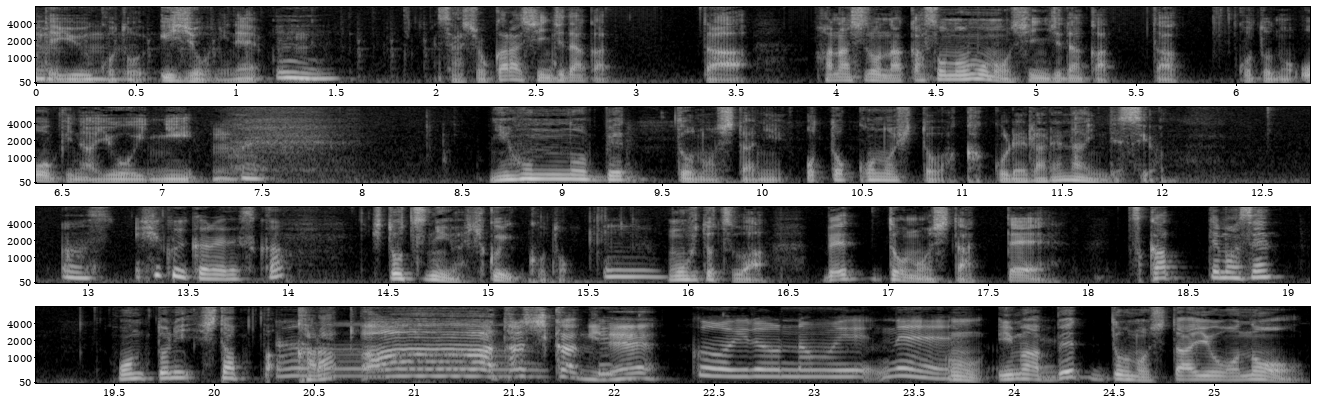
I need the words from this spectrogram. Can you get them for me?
っていうこと以上にね、うん。最初から信じなかった、話の中そのものを信じなかったことの大きな要因に、うんはい。日本のベッドの下に男の人は隠れられないんですよ。あ、低いからですか？一つには低いこと。うん。もう一つは、ベッドの下って、使ってません？本当に？下っ端？から？ああ、確かにね。結構いろんなもんうんね。。今、ベッドの下用の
